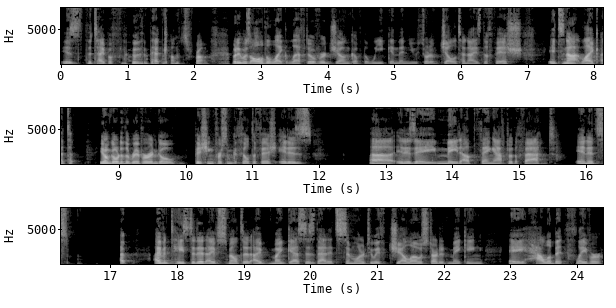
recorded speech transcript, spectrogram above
is the type of food that that comes from but it was all the like leftover junk of the week and then you sort of gelatinize the fish it's not like a t- you don't go to the river and go fishing for some gefilte fish it is uh it is a made up thing after the fact and it's I, I haven't tasted it i've smelt it i my guess is that it's similar to if jello started making a halibut flavor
